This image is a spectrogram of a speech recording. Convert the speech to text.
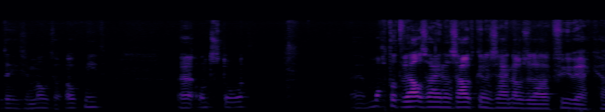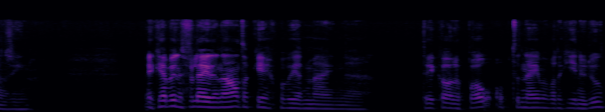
deze motor ook niet eh, ontstoord. Eh, mocht dat wel zijn, dan zou het kunnen zijn dat we zo dadelijk vuurwerk gaan zien. Ik heb in het verleden een aantal keer geprobeerd mijn eh, Decoder Pro op te nemen, wat ik hier nu doe.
